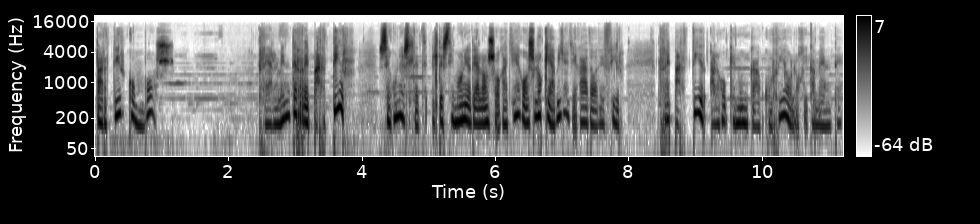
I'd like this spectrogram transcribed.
Partir con vos. Realmente repartir, según el, testimonio de Alonso Gallego, es lo que había llegado a decir. Repartir, algo que nunca ocurrió, lógicamente.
